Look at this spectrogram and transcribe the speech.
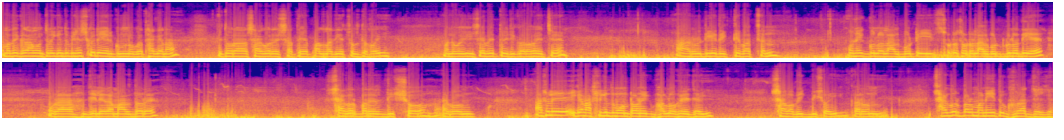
আমাদের গ্রাম অঞ্চলে কিন্তু বিশেষ করে এরকম নৌকা থাকে না কিন্তু ওরা সাগরের সাথে পাল্লা দিয়ে চলতে হয় মানে ওই হিসাবে তৈরি করা হয়েছে। আর ওদিকে দেখতে পাচ্ছেন, অনেকগুলো লাল বোট এই ছোটো ছোটো লাল বোটগুলো দিয়ে ওরা জেলেরা মাছ ধরে। সাগর পাড়ের দৃশ্য এবং আসলে এখানে আসলে কিন্তু মনটা অনেক ভালো হয়ে যায়। স্বাভাবিক বিষয় কারণ সাগর পাড় মানেই তো ঘোরার জায়গা।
